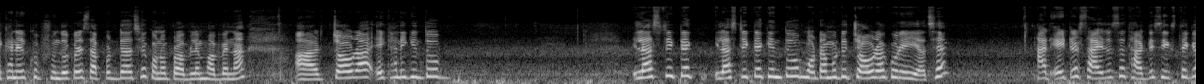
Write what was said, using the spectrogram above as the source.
এখানে খুব সুন্দর করে সাপোর্ট দেওয়া আছে, কোনো প্রবলেম হবে না। আর চওড়া, এখানে কিন্তু ইলাস্টিকটা ইলাস্টিকটা কিন্তু মোটামুটি চওড়া করেই আছে। আর এটার সাইজ আছে থার্টি সিক্স থেকে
